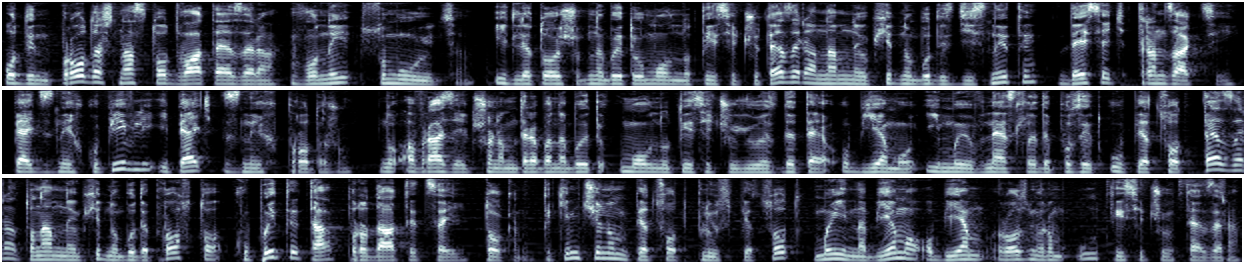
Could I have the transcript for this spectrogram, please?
один продаж на 102 тезера, вони сумуються. І для того, щоб набити умовно 1000 тезера, нам необхідно буде здійснити 10 транзакцій, 5 з них купівлі і 5 з них продажу. Ну а в разі, якщо нам треба набити умовну 1000 USDT об'єму і ми внесли депозит у 500 тезера, то нам необхідно буде просто купити та продати цей токен. Таким чином, 500 плюс 500 ми і наб'ємо об'єм розміром у 1000 тезера.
